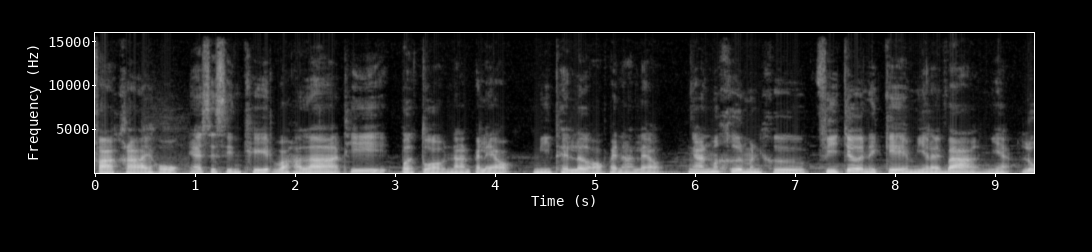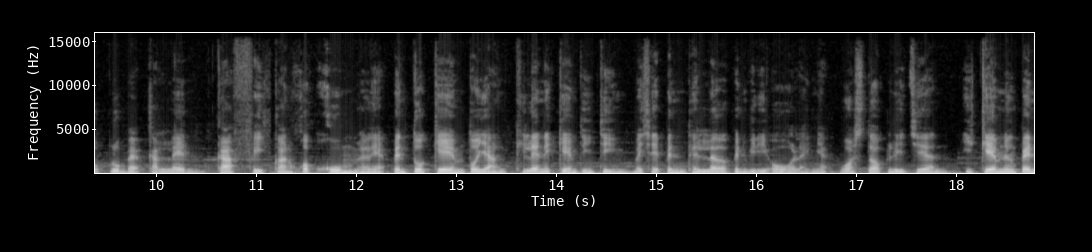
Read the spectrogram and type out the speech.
Far Cry 6 Assassin's Creed Valhalla ที่เปิดตัวนานไปแล้ว มีเทรลเลอร์ออกไปนานแล้ว งานเมื่อคืนมันคือฟีเจอร์ในเกมมีอะไรบ้างเงี้ยรูปรูปแบบการเล่น กราฟิกการควบคุมอะไรเงี้ยเป็นตัวเกมตัวอย่างที่เล่นในเกมจริง ๆ ไม่ใช่เป็นเทเลอร์เป็นวิดีโออะไรเงี้ย Watch Dogs Legion อีกเกมหนึ่งเป็น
